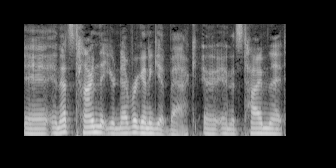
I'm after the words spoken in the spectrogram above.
and, and that's time that you're never going to get back, and, and it's time that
